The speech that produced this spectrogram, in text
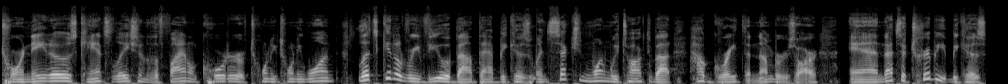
tornadoes, cancellation of the final quarter of 2021. Let's get a review about that because in section one, we talked about how great the numbers are. And that's a tribute because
